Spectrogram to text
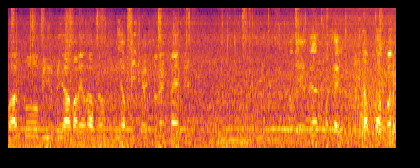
ਪਾਰਕੋ ਵੀਰ ਪੰਜਾਬ ਵਾਲਿਆਂ ਦਾ ਆਪਣਾ ਪੰਜਾਬੀ ਰੈਸਟੋਰੈਂਟ ਹੈ ਆ ਮਠਿਆਈ ਕੀ ਲੱਭਦਾ ਆਪਾਂ। ਨੂੰ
